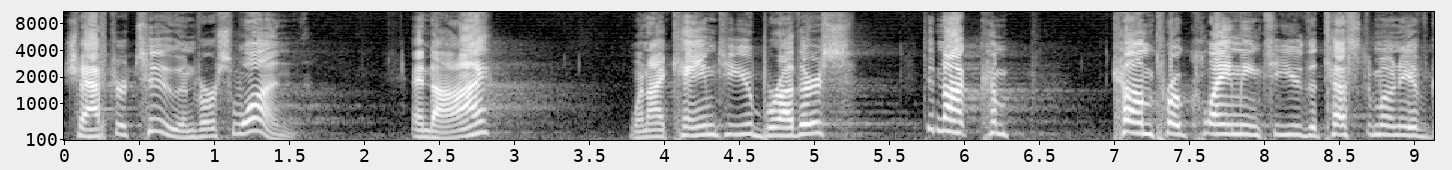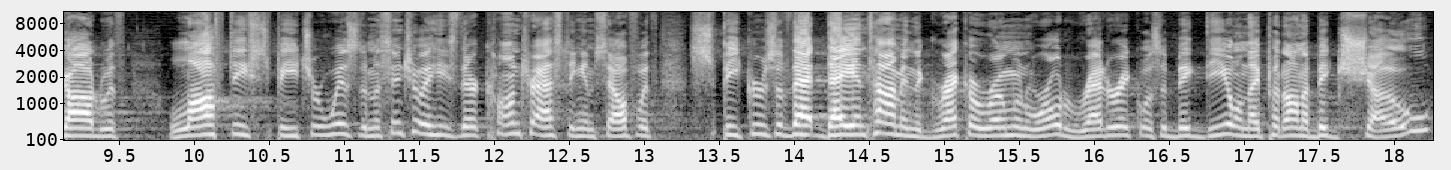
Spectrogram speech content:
chapter 2 and verse 1. And I, when I came to you, brothers, did not come, come proclaiming to you the testimony of God with lofty speech or wisdom. Essentially, he's there contrasting himself with speakers of that day and time. In the Greco Roman world, rhetoric was a big deal, and they put on a big show.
